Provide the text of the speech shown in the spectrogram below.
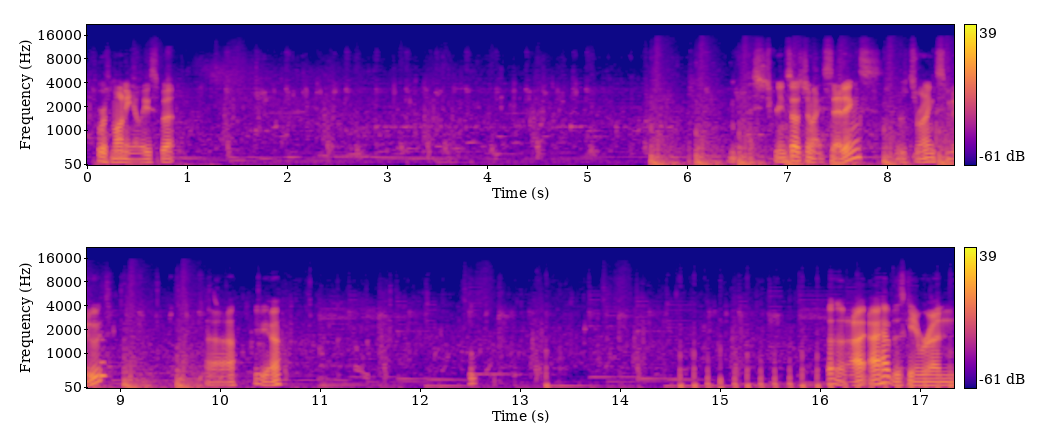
It's worth money at least, but. Screenshots to my settings? It's running smooth? Uh, here you go. I, I have this game run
